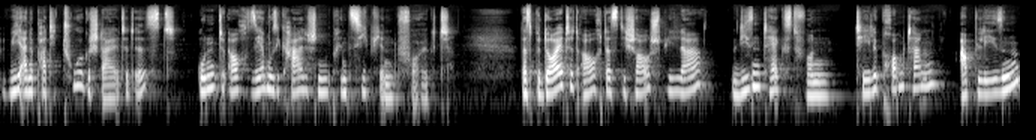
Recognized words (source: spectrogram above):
wie eine Partitur gestaltet ist und auch sehr musikalischen Prinzipien folgt. Das bedeutet auch, dass die Schauspieler diesen Text von Telepromptern ablesen.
